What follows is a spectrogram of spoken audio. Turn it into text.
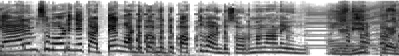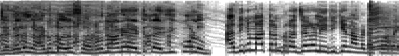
ക്യാരംസ് ബോർഡിന്റെ കട്ടയും കൊണ്ട് തന്നിട്ട് പത്ത് പവന്റെ സ്വർണ നാണയം എടി പ്രജകൾ കാണുമ്പോ അത് സ്വർണ നാണയമായിട്ട് കരുതിക്കോളും. അതിന് മാത്രം പ്രജകൾ ഇരിക്കണം അവിടെ കുറെ.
